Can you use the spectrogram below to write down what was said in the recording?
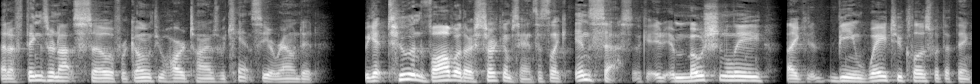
that if things are not so, if we're going through hard times, we can't see around it. We get too involved with our circumstance. It's like incest, like emotionally, like being way too close with the thing.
